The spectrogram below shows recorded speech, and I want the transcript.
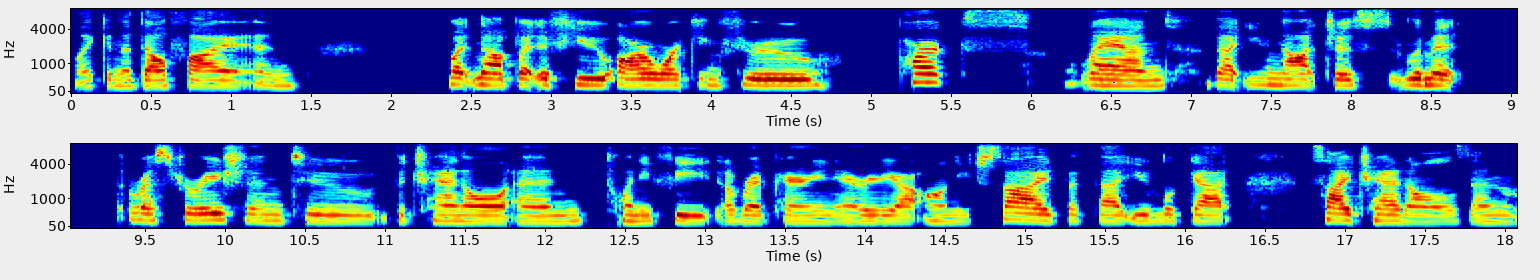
like in Adelphi and whatnot. But if you are working through parks land, that you not just limit restoration to the channel and 20 feet of riparian area on each side, but that you look at side channels and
